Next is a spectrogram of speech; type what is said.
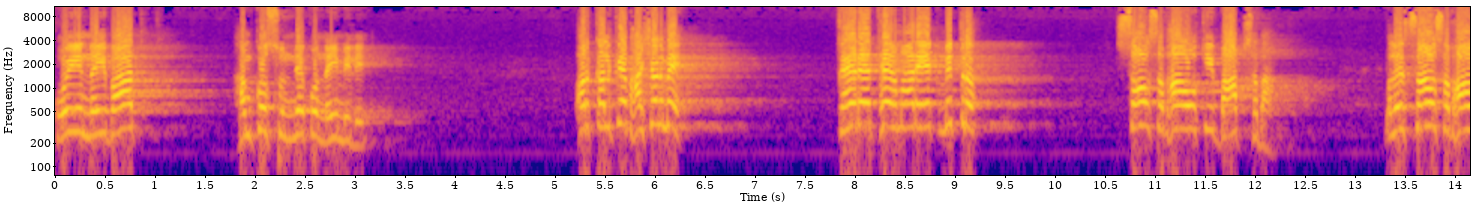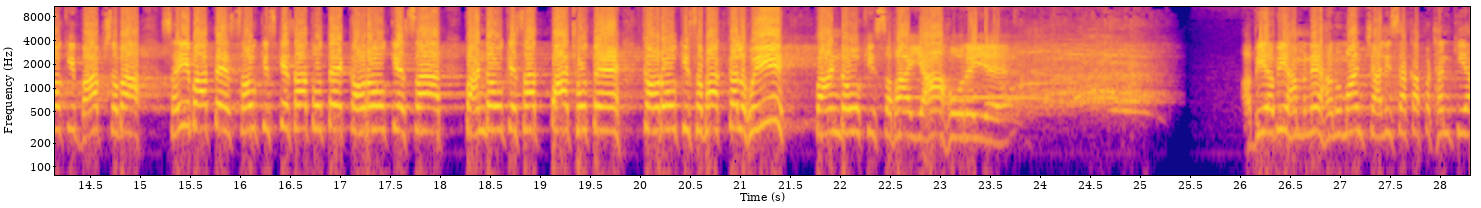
कोई नई बात हमको सुनने को नहीं मिली। और कल के भाषण में कह रहे थे हमारे एक मित्र, सौ सभाओं की बाप सभा। बोले, सौ सभाओं की बाप सभा, सही बात है, सौ किसके साथ होते हैं? कौरवों के साथ, पांडवों के साथ पाँच होते हैं। कौरवों की सभा कल हुई, पांडवों की सभा यहाँ हो रही है। अभी अभी हमने हनुमान चालीसा का पठन किया।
